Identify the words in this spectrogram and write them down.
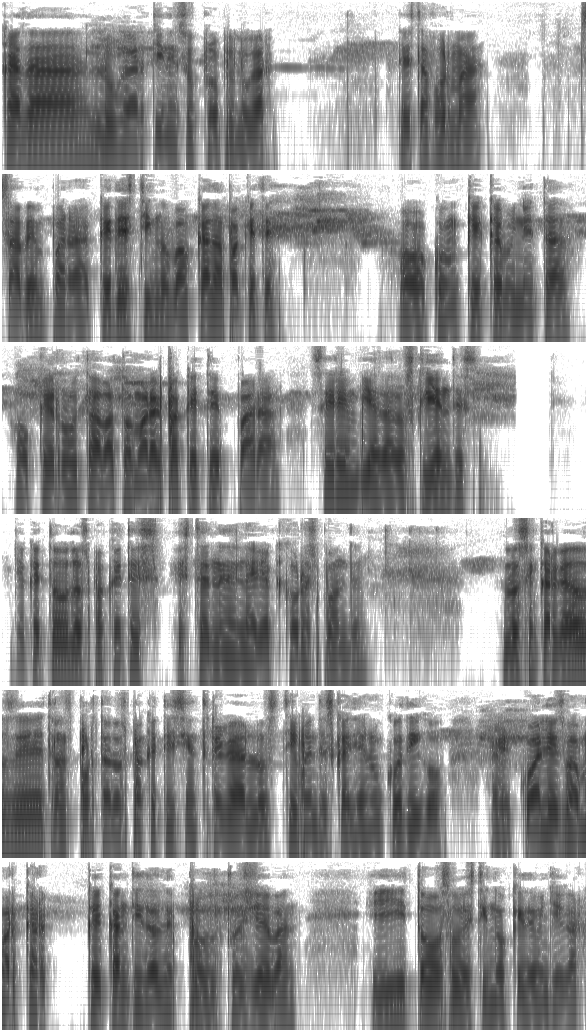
Cada lugar tiene su propio lugar. De esta forma saben para qué destino va cada paquete o con qué camioneta o qué ruta va a tomar el paquete para ser enviado a los clientes. Ya que todos los paquetes están en el área que corresponden, los encargados de transportar los paquetes y entregarlos deben descargar un código, el cual les va a marcar qué cantidad de productos llevan y todo su destino que deben llegar.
